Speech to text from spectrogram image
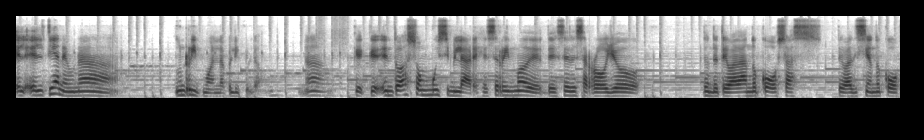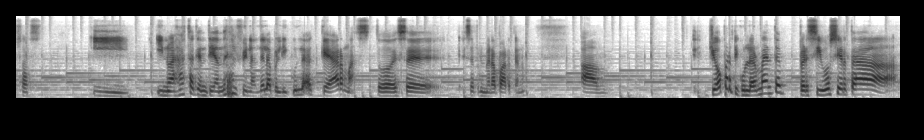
él, tiene una, un ritmo en la película, que, en todas son muy similares, ese ritmo de, ese desarrollo donde te va dando cosas, te va diciendo cosas y, y no es hasta que entiendes el final de la película que armas toda esa primera parte, ¿no? Am, yo particularmente percibo cierta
